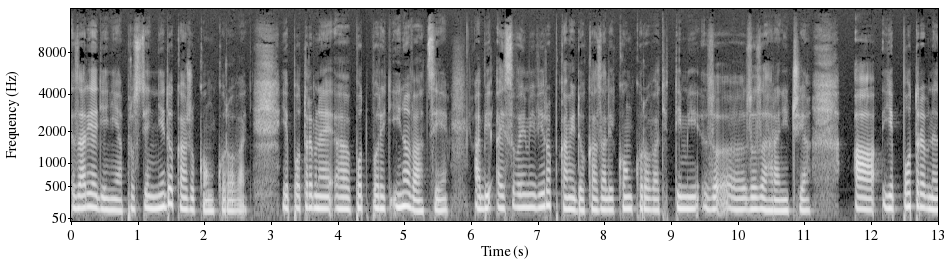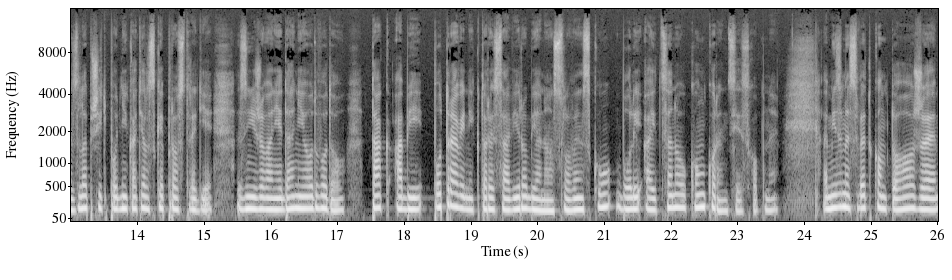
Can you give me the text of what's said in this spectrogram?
zariadenia, proste nedokážu konkurovať. Je potrebné e, podporiť inovácie, aby aj svojimi výrobkami dokázali konkurovať tými zo, e, zo zahraničia a je potrebné zlepšiť podnikateľské prostredie, znižovanie daní odvodov, tak aby potraviny, ktoré sa vyrobia na Slovensku, boli aj cenou konkurencieschopné. My sme svedkom toho, že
